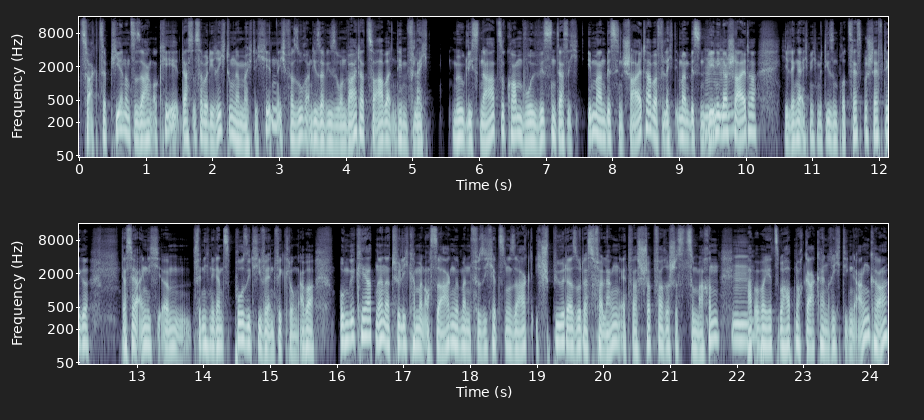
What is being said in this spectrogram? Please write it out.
zu akzeptieren und zu sagen, okay, das ist aber die Richtung, da möchte ich hin. Ich versuche an dieser Vision weiterzuarbeiten, dem vielleicht möglichst nahe zu kommen, wohl wissend, dass ich immer ein bisschen scheiter, aber vielleicht immer ein bisschen mhm. weniger scheiter, je länger ich mich mit diesem Prozess beschäftige. Das ist ja eigentlich, ähm, finde ich, eine ganz positive Entwicklung. Aber umgekehrt, ne, natürlich kann man auch sagen, wenn man für sich jetzt nur sagt, ich spüre da so das Verlangen, etwas Schöpferisches zu machen, mhm. habe aber jetzt überhaupt noch gar keinen richtigen Anker,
